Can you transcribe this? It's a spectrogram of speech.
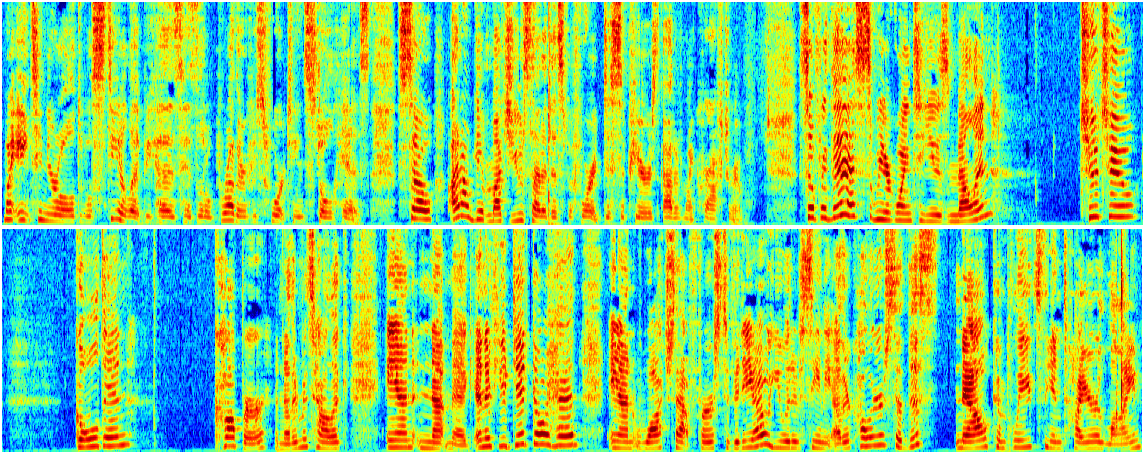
my 18 year old will steal it because his little brother who's 14 stole his. So I don't get much use out of this before it disappears out of my craft room. So for this, we are going to use melon, tutu, golden, copper, another metallic, and nutmeg. And if you did go ahead and watch that first video, you would have seen the other colors. So this now completes the entire line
